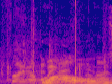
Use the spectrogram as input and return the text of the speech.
帅个哇哦！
